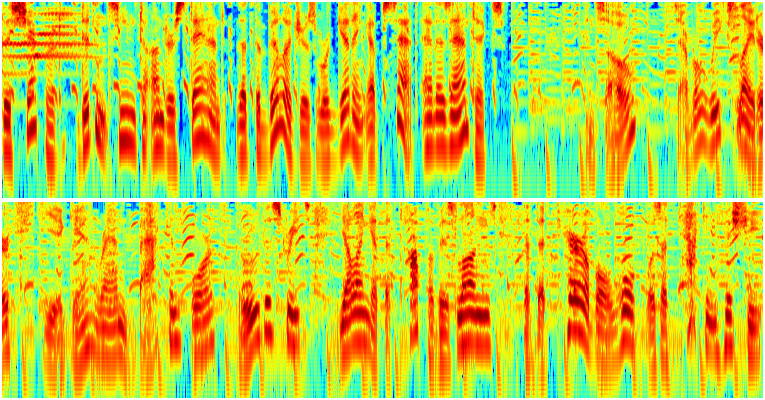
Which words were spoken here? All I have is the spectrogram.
The shepherd didn't seem to understand that the villagers were getting upset at his antics. And so, several weeks later, he again ran back and forth through the streets, yelling at the top of his lungs that the terrible wolf was attacking his sheep.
